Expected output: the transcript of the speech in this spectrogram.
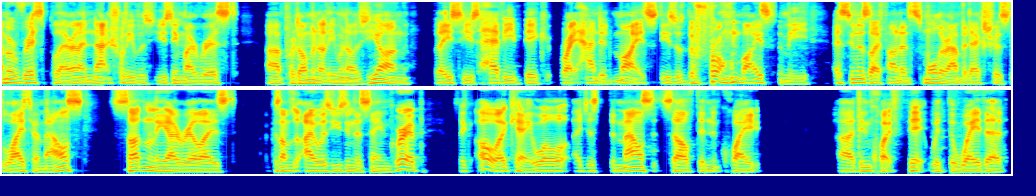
I'm a wrist player and I naturally was using my wrist uh, predominantly when I was young, but I used to use heavy, big right handed mice. These were the wrong mice for me. As soon as I found a smaller, ambidextrous, lighter mouse, suddenly I realized because I was, I was using the same grip, it's like, oh, okay, well, I just, the mouse itself didn't quite, uh, didn't quite fit with the way that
